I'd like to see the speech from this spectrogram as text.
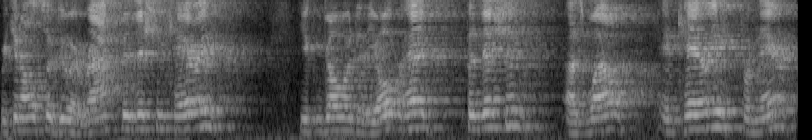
We can also do a rack position carry. You can go into the overhead position as well and carry from there.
